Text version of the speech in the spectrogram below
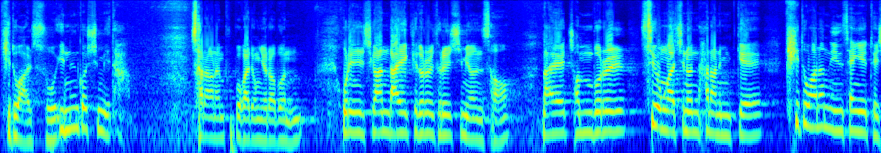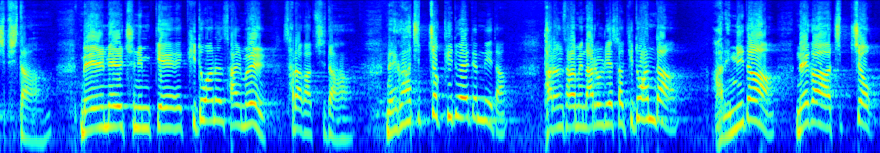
기도할 수 있는 것입니다. 사랑하는 부부 가족 여러분, 우리 이 시간 나의 기도를 들으시면서 나의 전부를 수용하시는 하나님께 기도하는 인생이 되십시다. 매일매일 주님께 기도하는 삶을 살아갑시다. 내가 직접 기도해야 됩니다. 다른 사람이 나를 위해서 기도한다. 아닙니다. 내가 직접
